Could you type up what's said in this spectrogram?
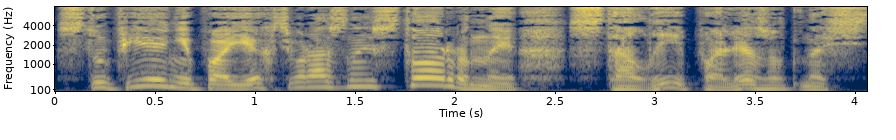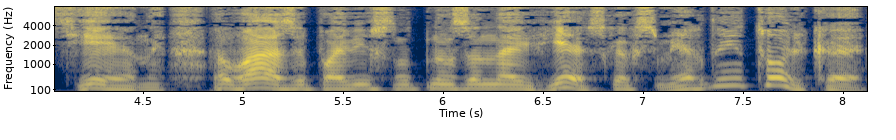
ступени поехать в разные стороны, столы полезут на стены, вазы повиснут на занавесках, смех да и только.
